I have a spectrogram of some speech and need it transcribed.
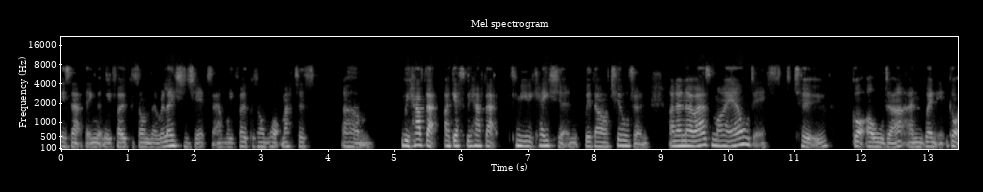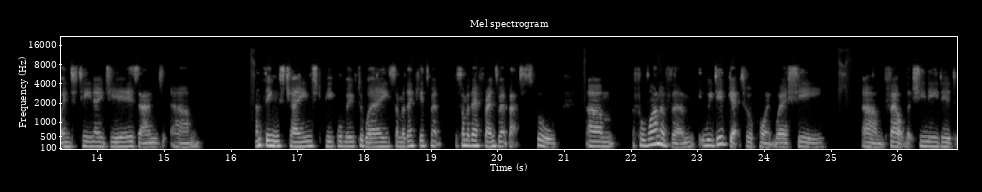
is that thing that we focus on the relationships and we focus on what matters. Um, we have that, I guess we have that communication with our children. And I know as my eldest two got older and when it got into teenage years and, um, and things changed, people moved away. Some of their kids went, some of their friends went back to school. Um, for one of them, we did get to a point where she um, felt that she needed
